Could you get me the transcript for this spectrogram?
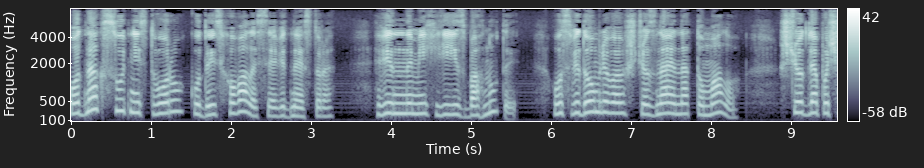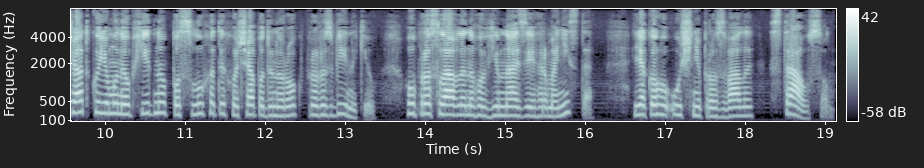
Однак сутність твору кудись ховалася від Нестора, він не міг її збагнути, усвідомлював, що знає надто мало що для початку йому необхідно послухати хоча б один урок про розбійників у прославленого в гімназії германіста, якого учні прозвали Страусом.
